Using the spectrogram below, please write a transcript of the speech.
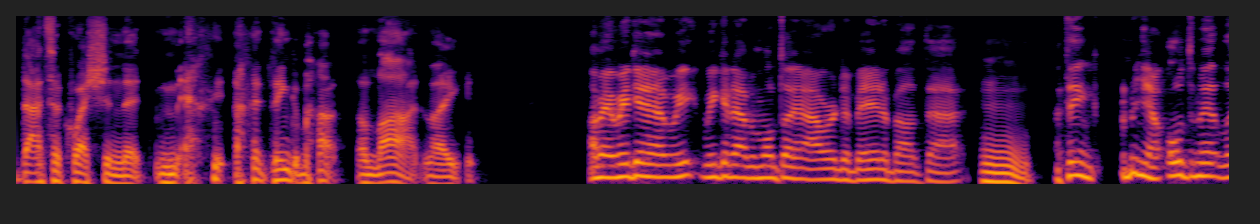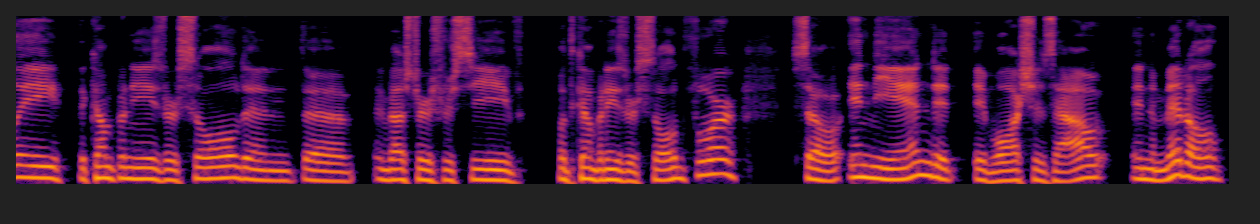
that's a question that I think about a lot. Like, I mean, we could we we could have a multi-hour debate about that. Mm. I think you know ultimately the companies are sold and the investors receive what the companies are sold for. So in the end, it it washes out. In the middle,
